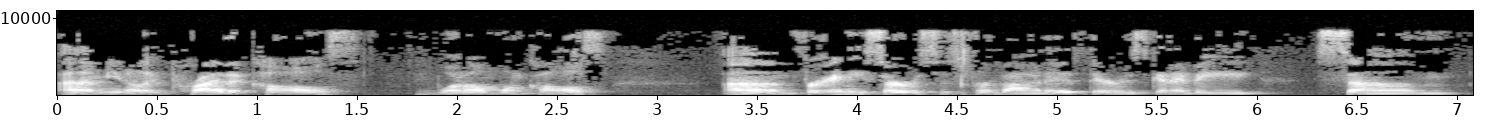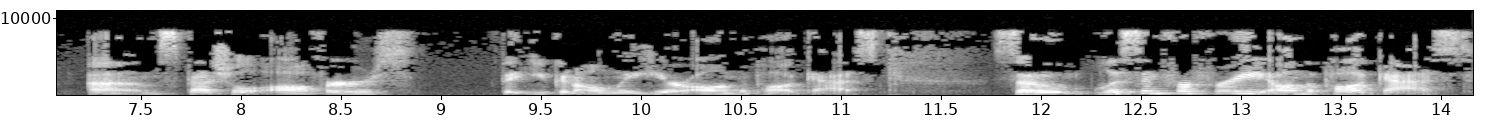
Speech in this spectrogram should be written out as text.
um, you know, like private calls one-on-one calls. Um, for any services provided, there is going to be some um, special offers that you can only hear on the podcast. So listen for free on the podcast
